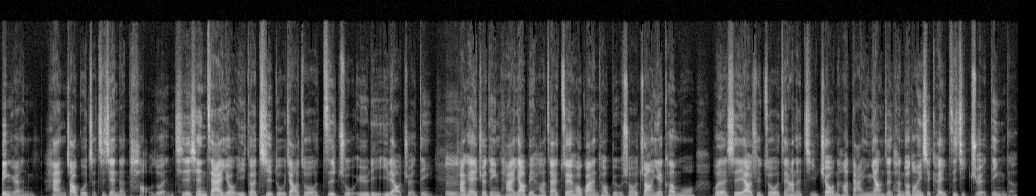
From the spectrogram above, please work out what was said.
病人和照顾者之间的讨论，其实现在有一个制度叫做自主预立医疗决定。嗯，他可以决定他要不要在最后关头，比如说装叶克膜，或者是要去做怎样的急救，然后打营养针，很多东西是可以自己决定的。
